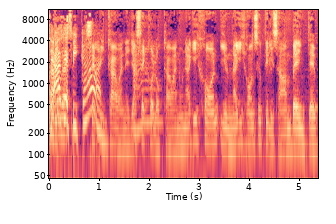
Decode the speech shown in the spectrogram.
las ah, se picaban. Se picaban, ellas se Ah. colocaban un aguijón y en un aguijón se utilizaban 20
